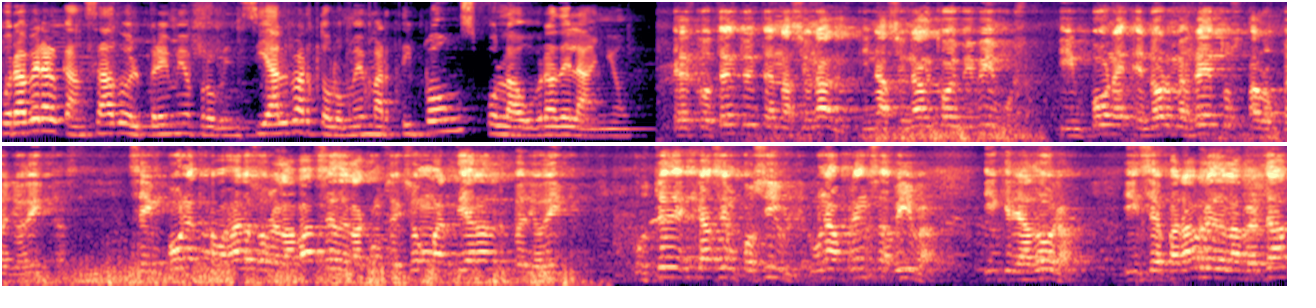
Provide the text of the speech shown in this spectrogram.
por haber alcanzado el Premio Provincial Bartolomé Martí Pons por la obra del año. El contexto internacional y nacional que hoy vivimos impone enormes retos a los periodistas. Se impone trabajar sobre la base de la concepción martiana del periodismo. Ustedes que hacen posible una prensa viva y creadora, inseparable de la verdad,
